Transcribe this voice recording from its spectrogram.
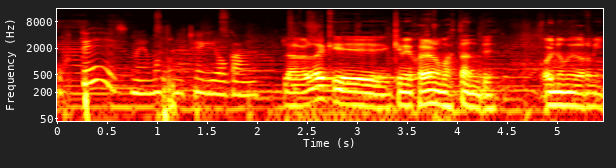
ustedes me demuestran que estoy equivocado. La verdad que, que mejoraron bastante. Hoy no me dormí.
